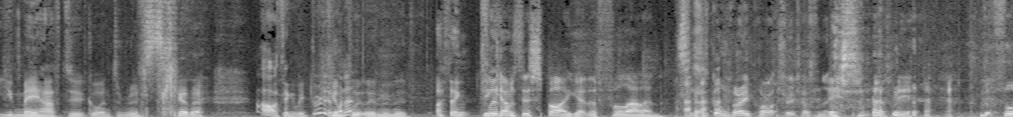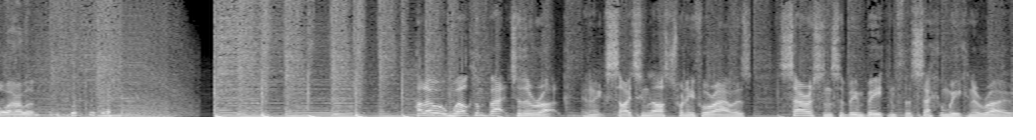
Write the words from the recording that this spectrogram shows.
you may have to go into rooms together Oh, I think it'd be brilliant, completely in the mood. I think If you Flynn come to this spa, you get the full Alan. this has gone very partridge, hasn't it? The full Alan. Hello and welcome back to The Ruck. In an exciting last 24 hours, Saracens have been beaten for the second week in a row.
